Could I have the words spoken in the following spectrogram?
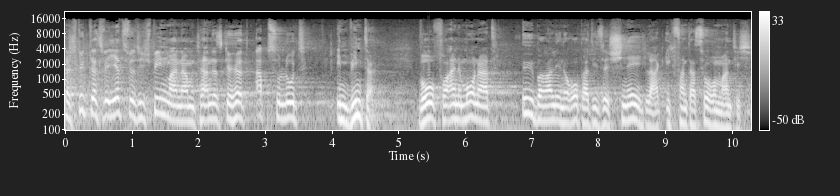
Das Stück, das wir jetzt für Sie spielen, meine Damen und Herren, das gehört absolut im Winter, wo vor einem Monat überall in Europa dieser Schnee lag. Ich fand das so romantisch.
